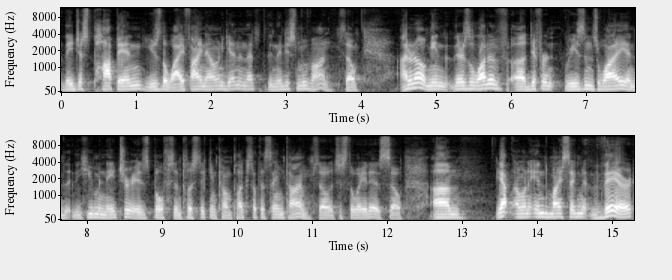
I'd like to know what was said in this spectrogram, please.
they just pop in, use the Wi-Fi now and again, and that's they just move on. So. I don't know. I mean, there's a lot of uh, different reasons why, and the human nature is both simplistic and complex at the same time. So it's just the way it is. So. Um, yeah, I want to end my segment there,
